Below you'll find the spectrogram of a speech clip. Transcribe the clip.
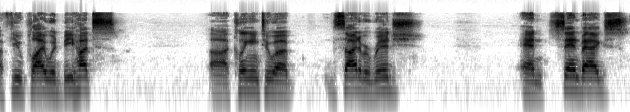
a few plywood B-huts uh, clinging to a the side of a ridge, and sandbags,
